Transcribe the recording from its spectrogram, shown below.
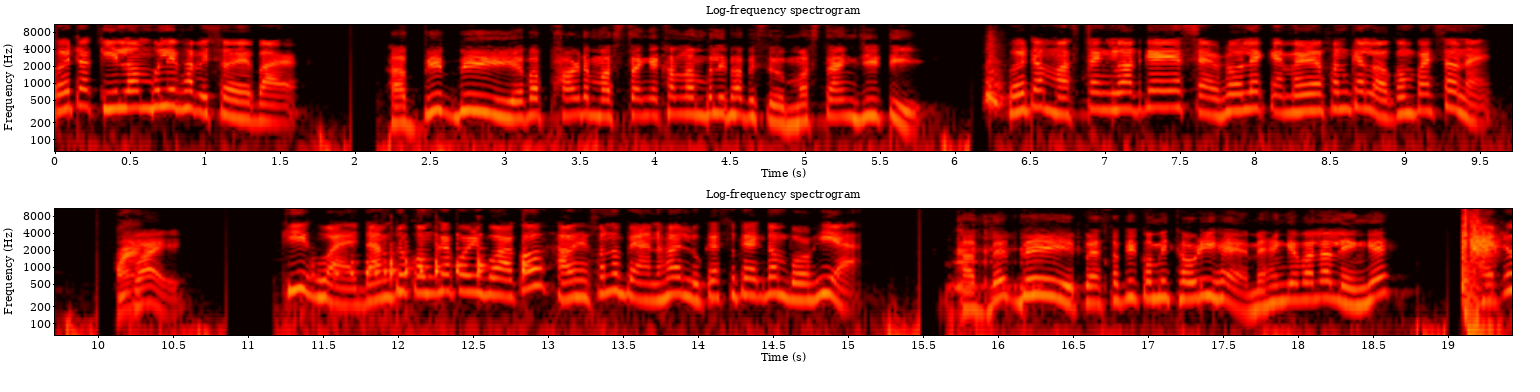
ঐ তই কি ল'ম বুলি ভাবিছ এইবাৰ হাবিবি এবাৰ? ফাৰ্ড মাষ্টাং এখন ল'ম বুলি ভাবিছো মাষ্টাং জি টি ঐ তই মাষ্টাং লোৱাতকে চেভ্ৰলে কেমেৰা এখনকে ল গম পাইছ নাই? কি হোৱাই? দামটো কমকে পৰিব আকৌ আৰু সেইখনো বেয়া নহয় লোকে চুকে একদম বঢ়িয়া। হাবিবি পেচো কি কমি থৰি হে মেহেংগে वाला लेंगे সেইটো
